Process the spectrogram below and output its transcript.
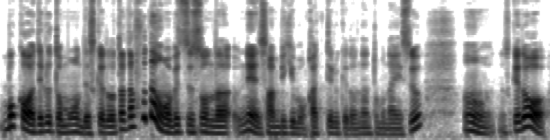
ぼかは出ると思うんですけど、ただ普段は別にそんなね、3匹も飼ってるけど、なんともないですよ。うん。ですけど、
